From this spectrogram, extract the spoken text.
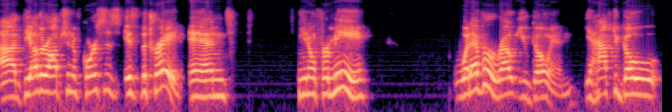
Uh, the other option, of course, is is the trade. And, you know, for me, whatever route you go in, you have to go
